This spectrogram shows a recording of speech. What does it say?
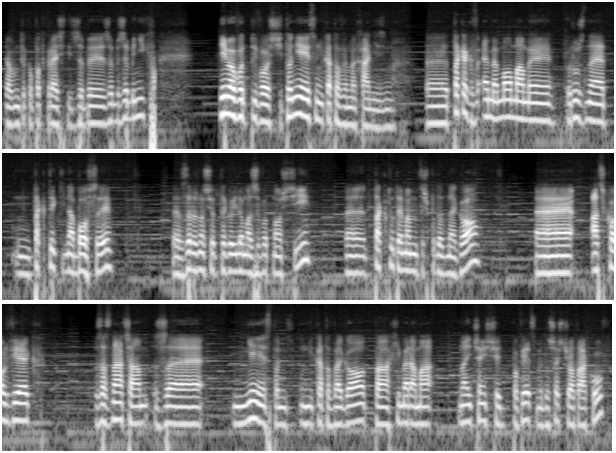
Chciałbym tylko podkreślić, żeby, żeby, żeby nikt nie miał wątpliwości. To nie jest unikatowy mechanizm. E, tak jak w MMO mamy różne mm, taktyki na bossy, e, w zależności od tego, ile ma żywotności, e, tak tutaj mamy coś podobnego. Aczkolwiek zaznaczam, że nie jest to nic unikatowego. Ta chimera ma najczęściej powiedzmy do 6 ataków,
